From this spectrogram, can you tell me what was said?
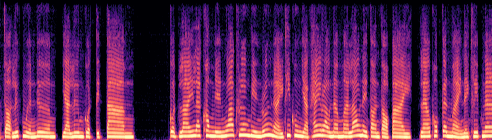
บเจาะลึกเหมือนเดิม อย่าลืมกดติดตาม กดไลค์และคอมเมนต์ว่าเครื่องบินรุ่นไหนที่คุณอยากให้เรานำมาเล่าในตอนต่อไป แล้วพบกันใหม่ในคลิปหน้า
